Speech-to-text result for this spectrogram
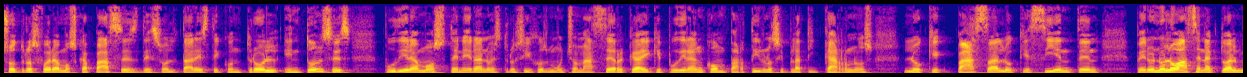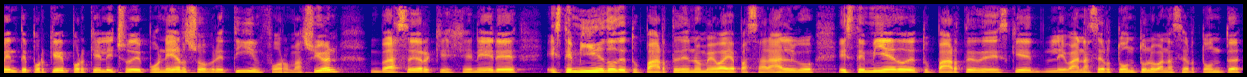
nosotros fuéramos capaces de soltar este control, entonces pudiéramos tener a nuestros hijos mucho más cerca y que pudieran compartirnos y platicarnos lo que pasa, lo que sienten, pero no lo hacen actualmente. ¿Por qué? Porque el hecho de poner sobre ti información va a hacer que genere este miedo de tu parte de no me vaya a pasar algo, este miedo de tu parte de es que le van a hacer tonto, lo van a hacer tonta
